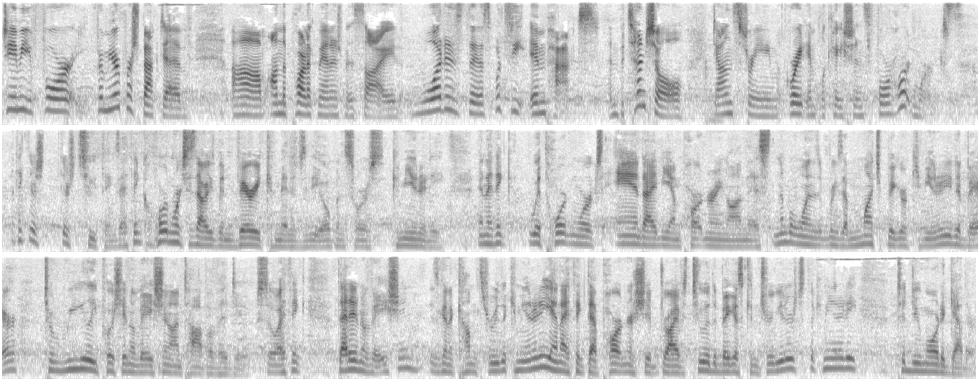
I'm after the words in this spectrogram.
Jamie, for, from your perspective, um, on the product management side, what is this, what's the impact and potential downstream great implications for Hortonworks? I think there's there's two things. I think Hortonworks has always been very committed to the open source community. And I think with Hortonworks and IBM partnering on this, number one, it brings a much bigger community to bear to really push innovation on top of Hadoop. So I think that innovation is going to come through the community and I think that partnership drives two of the biggest contributors to the community to do more together.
